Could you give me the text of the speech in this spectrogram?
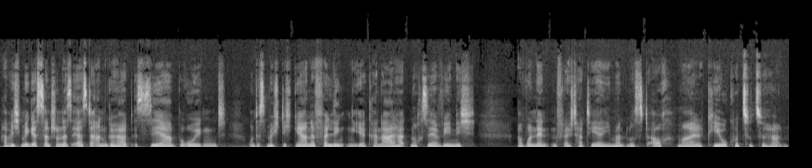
Habe ich mir gestern schon das erste angehört, ist sehr beruhigend und das möchte ich gerne verlinken. Ihr Kanal hat noch sehr wenig Abonnenten. Vielleicht hat hier jemand Lust, auch mal Kyoko zuzuhören.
